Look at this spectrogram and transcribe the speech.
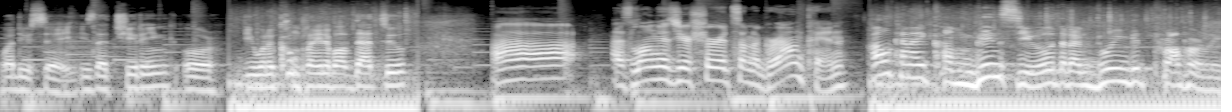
What do you say? Is that cheating, or do you want to complain about that too? uh, as long as you're sure it's on a ground pin, How can I convince you that I'm doing it properly?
